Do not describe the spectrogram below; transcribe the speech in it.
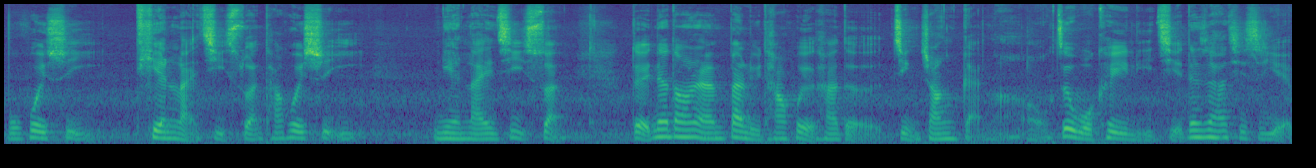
不会是以天来计算，它会是以年来计算。对，那当然，伴侣他会有他的紧张感啊，哦，这我可以理解。但是他其实也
